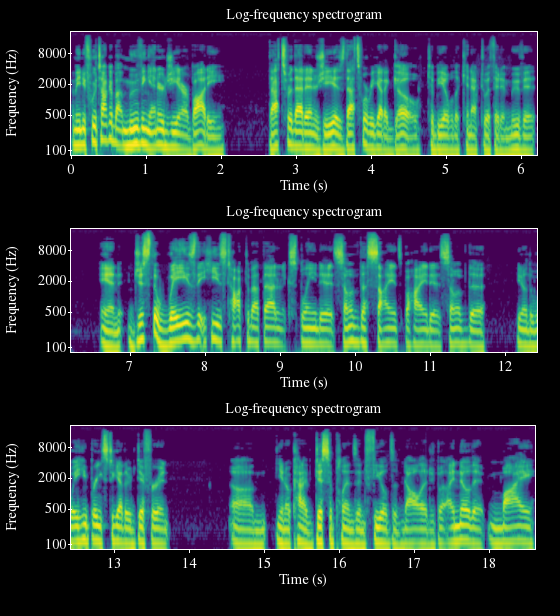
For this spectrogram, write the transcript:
I mean, if we talk about moving energy in our body, that's where that energy is. That's where we got to go to be able to connect with it and move it. And just the ways that he's talked about that and explained it, some of the science behind it, some of the, you know, the way he brings together different, um, you know, kind of disciplines and fields of knowledge. But I know that my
